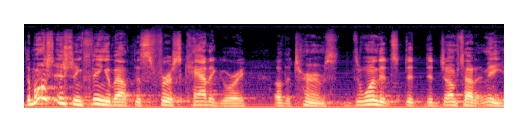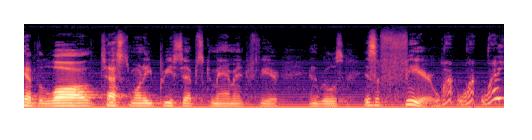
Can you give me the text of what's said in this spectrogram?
the most interesting thing about this first category of the terms, the one that, that jumps out at me, you have the law, testimony, precepts, commandment, fear, and rules, is a fear. Why, why, why do you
